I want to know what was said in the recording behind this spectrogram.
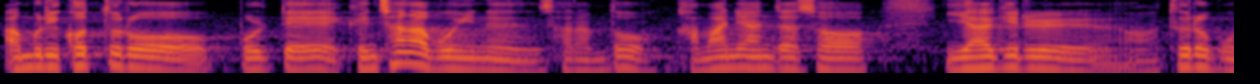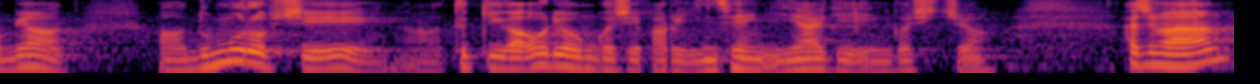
아무리 겉으로 볼 때 괜찮아 보이는 사람도 가만히 앉아서 이야기를 어, 들어보면 어, 눈물 없이 어, 듣기가 어려운 것이 바로 인생 이야기인 것이죠. 하지만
